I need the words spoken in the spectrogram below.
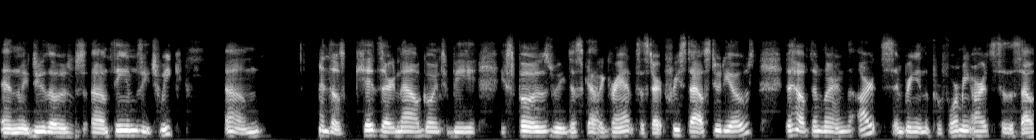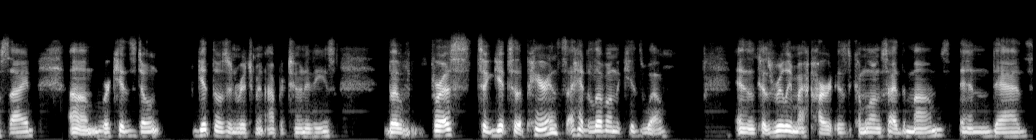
And we do those um, themes each week. Um, and those kids are now going to be exposed. We just got a grant to start freestyle studios to help them learn the arts and bring in the performing arts to the South Side, um, where kids don't get those enrichment opportunities. But for us to get to the parents, I had to love on the kids well. And because really my heart is to come alongside the moms and dads.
